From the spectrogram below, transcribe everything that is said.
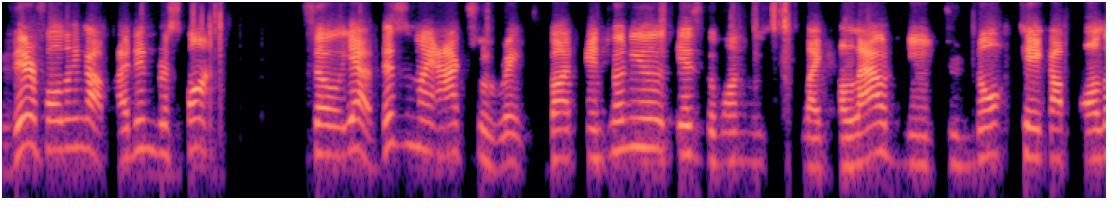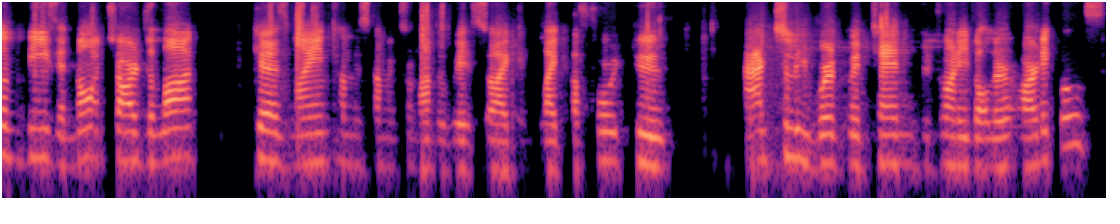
They're following up. I didn't respond. So yeah, this is my actual rate. But Antonio is the one who's like allowed me to not take up all of these and not charge a lot because my income is coming from other ways. So I can like afford to actually work with 10 to 20 dollar articles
